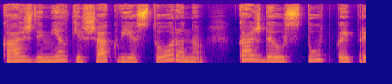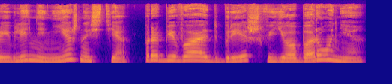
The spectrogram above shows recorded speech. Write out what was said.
каждый мелкий шаг в ее сторону, каждая уступка и проявление нежности пробивает брешь в ее обороне.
